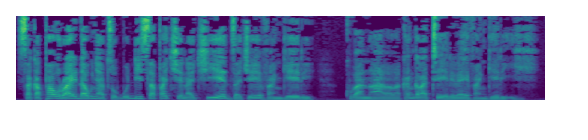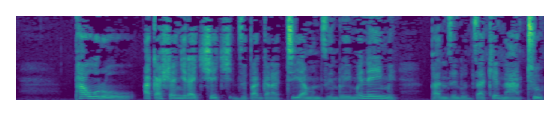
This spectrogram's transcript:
Saka pauro aida kunyatsobudisa pachena chiedza cheevhangeri kuvanhu ava vakanga vateerera evhangeri iyi pauro akashanyira chechi dzepagaratiya munzendo imwe neimwe panzendo dzake nhatu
